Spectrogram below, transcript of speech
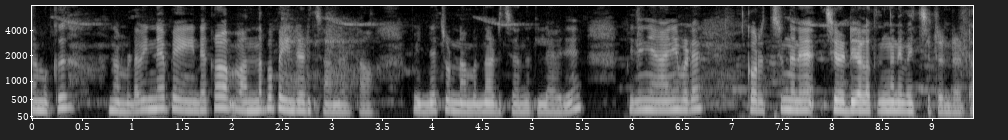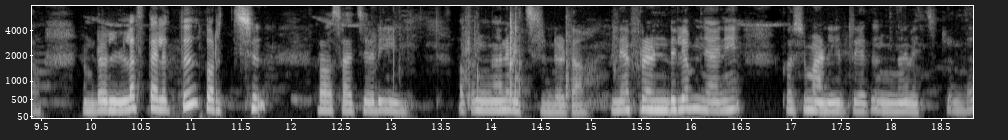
നമുക്ക് നമ്മുടെ പിന്നെ പെയിന്റൊക്കെ വന്നപ്പോൾ പെയിന്റ് അടിച്ചാണ് കേട്ടോ. പിന്നെ ചുണ്ണാമ്പെന്ന് അടിച്ചു തന്നിട്ടില്ല അവർ പിന്നെ ഞാനിവിടെ കുറച്ചിങ്ങനെ ചെടികളൊക്കെ ഇങ്ങനെ വെച്ചിട്ടുണ്ട് കേട്ടോ. നമ്മുടെ ഉള്ള സ്ഥലത്ത് കുറച്ച് റോസാ ചെടിയും ഒക്കെ ഇങ്ങനെ വെച്ചിട്ടുണ്ട് കേട്ടോ. പിന്നെ ഫ്രണ്ടിലും ഞാൻ കുറച്ച് മണി ട്രീയൊക്കെ ഇങ്ങനെ വെച്ചിട്ടുണ്ട്.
